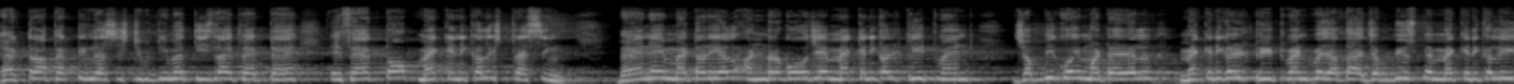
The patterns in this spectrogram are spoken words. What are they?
फैक्टर अफेक्टिंग रेसिस्टिविटी में तीसरा इफ़ेक्ट है। Effect of mechanical stressing a material undergoes a mechanical treatment जब भी कोई मटेरियल मैकेनिकल ट्रीटमेंट में जाता है, जब भी उस पर मैकेनिकली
